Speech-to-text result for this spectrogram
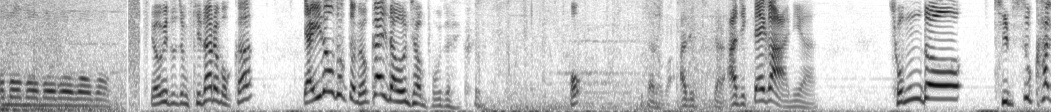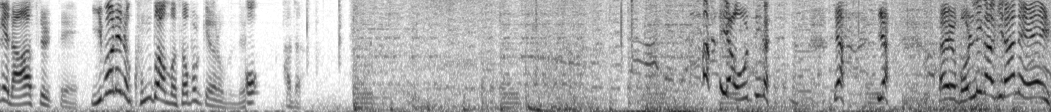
어머 어머 어머 어머 어머. 여기서 좀 기다려 볼까? 야 이동 속도 몇 가지 나오는지 한번 보자 이거. 어? 기다려봐. 아직 기다려. 아직 때가 아니야. 좀 더 깊숙하게 나왔을 때 이번에는 궁도 한번 써볼게요 여러분들. 어? 가자. 야 어디가? 야, 야, 야 이거 멀리 가긴 하네.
